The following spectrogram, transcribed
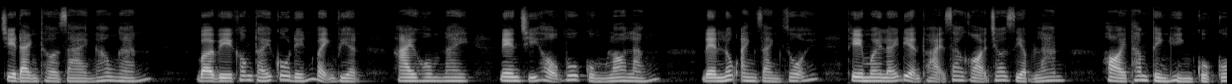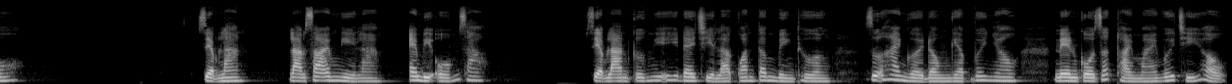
chỉ đành thở dài ngao ngán. Bởi vì không thấy cô đến bệnh viện hai hôm nay nên Chí Hậu vô cùng lo lắng. Đến lúc anh rảnh rỗi thì mới lấy điện thoại ra gọi cho Diệp Lan hỏi thăm tình hình của cô. Diệp Lan, làm sao em nghỉ làm? Em bị ốm sao? Diệp Lan cứ nghĩ đây chỉ là quan tâm bình thường giữa hai người đồng nghiệp với nhau nên cô rất thoải mái với Chí Hậu.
